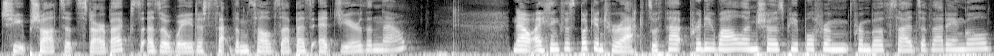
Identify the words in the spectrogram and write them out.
cheap shots at Starbucks as a way to set themselves up as edgier than now. Now, I think this book interacts with that pretty well and shows people from from both sides of that angle.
